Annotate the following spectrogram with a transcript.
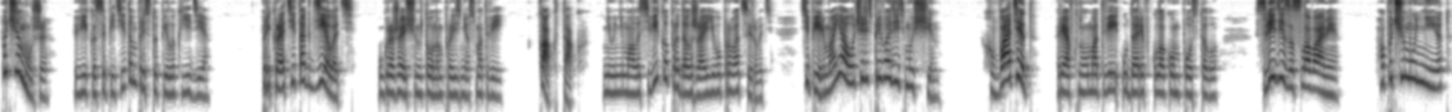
«Почему же?» — Вика с аппетитом приступила к еде. «Прекрати так делать!» — угрожающим тоном произнес Матвей. «Как так?» — не унималась Вика, продолжая его провоцировать. «Теперь моя очередь приводить мужчин». «Хватит!» — рявкнул Матвей, ударив кулаком по столу. «Следи за словами!» «А почему нет?»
